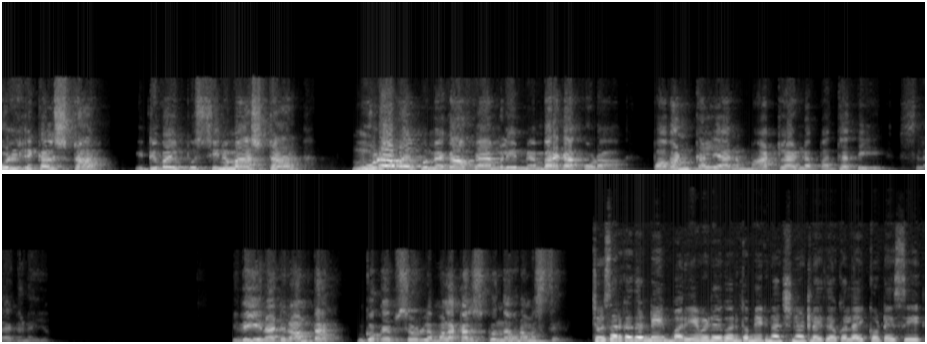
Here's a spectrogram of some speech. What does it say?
పొలిటికల్ స్టార్ ఇటువైపు సినిమా స్టార్ మూడో వైపు మెగా ఫ్యామిలీ మెంబర్గా కూడా పవన్ కళ్యాణ్ మాట్లాడిన పద్ధతి శ్లాఘనీయం. ఇది ఈనాటి రామ్ టాక్. ఇంకొక ఎపిసోడ్లో మళ్ళా కలుసుకుందాం. నమస్తే. చూసారు కదండి. మరి ఈ వీడియో కనుక మీకు నచ్చినట్లయితే ఒక లైక్ కొట్టేసి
